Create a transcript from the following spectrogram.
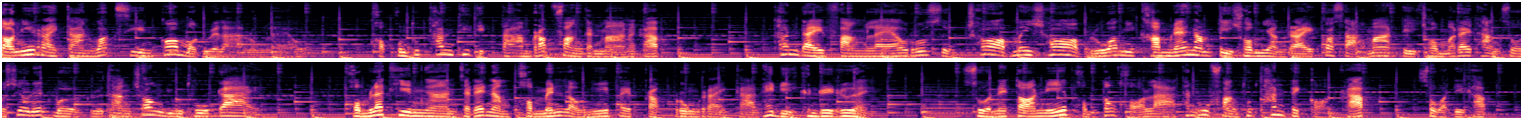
ตอนนี้รายการวัคซีนก็หมดเวลาลงแล้ว ขอบคุณทุกท่านที่ติดตามรับฟังกันมานะครับ ท่านใดฟังแล้วรู้สึกชอบไม่ชอบ หรือว่ามีคำแนะนำติชมอย่างไร ก็สามารถติชมมาได้ทางโซเชียลเน็ตเวิร์กหรือทางช่อง YouTube ได้ ผมและทีมงานจะได้นำคอมเมนต์เหล่านี้ไปปรับปรุงรายการให้ดีขึ้นเรื่อยๆ ส่วนในตอนนี้ผมต้องขอลาท่านผู้ฟังทุกท่านไปก่อนครับ สวัสดีครับ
